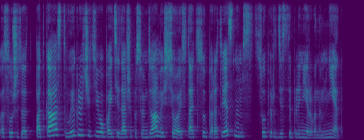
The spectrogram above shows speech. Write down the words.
послушать этот подкаст, выключить его, пойти дальше по своим делам и все, и стать супер ответственным, супер дисциплинированным. Нет.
